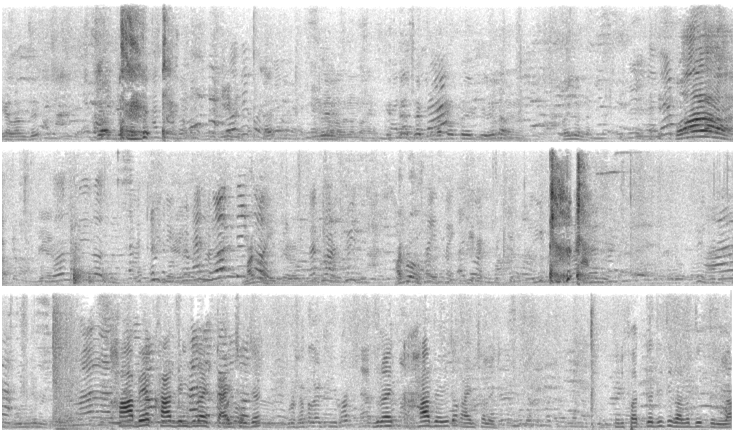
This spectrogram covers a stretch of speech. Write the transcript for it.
গেলাম যে হইল না খাবে খা দিন জুলাই কাইল চলছে পুরো স্যাটেলাইট ই কর। জুলাই খা দেবি তো কাইল চলে রিফাতকে দিতে গেল দুধ দিল্লা।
